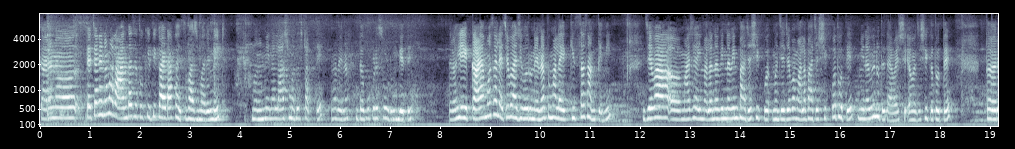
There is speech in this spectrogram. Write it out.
कारण त्याच्याने ना मला अंदाज येतो किती काय टाकायचं भाजीमध्ये मीठ. म्हणून मी ना लास्टमध्येच टाकते. मध्ये ना डबुकडे सोडून घेते. तर हे काळ्या मसाल्याच्या भाजीवरून आहे ना तुम्हाला एक किस्सा सांगते मी. जेव्हा माझी आई मला नवीन नवीन भाज्या शिकवत म्हणजे जेव्हा मला भाज्या शिकवत होते मी नवीन होते त्यावेळेस म्हणजे शिकत होते. तर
